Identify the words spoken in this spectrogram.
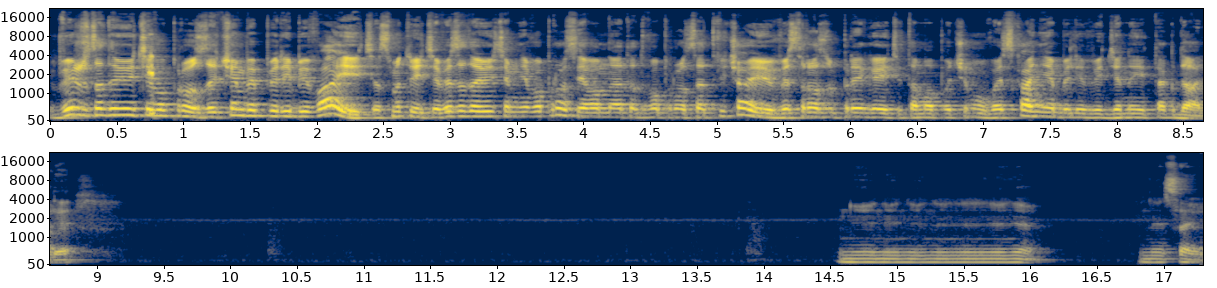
Вы же задаете вопрос, зачем вы перебиваете? Смотрите, вы задаете мне вопрос, я вам на этот вопрос отвечаю, и вы сразу прыгаете там, а почему войска не были введены и так далее. Ні-ні-ні-ні-ні-ні. Не цей.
